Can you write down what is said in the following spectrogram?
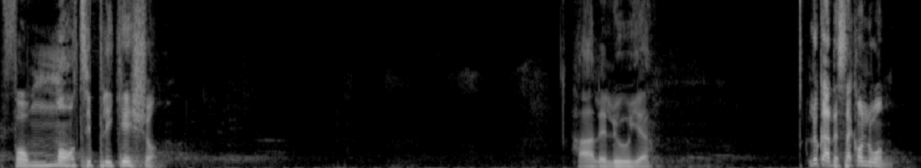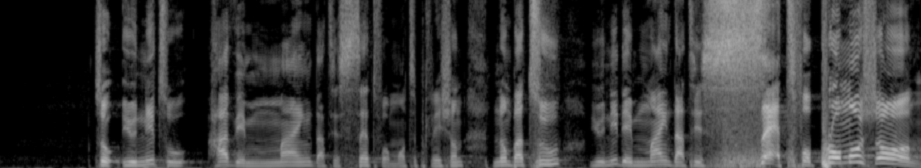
for multiplication. Hallelujah. Look at the second one. So you need to have a mind that is set for multiplication. Number two, you need a mind that is set for promotion.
